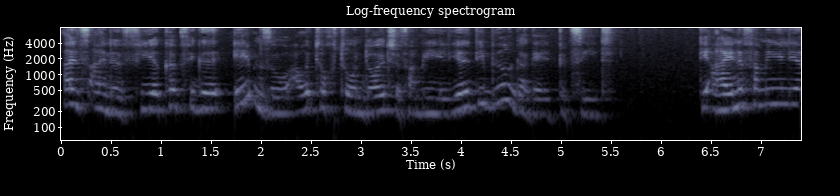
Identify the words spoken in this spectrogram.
als eine vierköpfige, ebenso autochton deutsche Familie, die Bürgergeld bezieht. Die eine Familie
